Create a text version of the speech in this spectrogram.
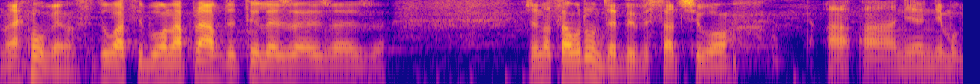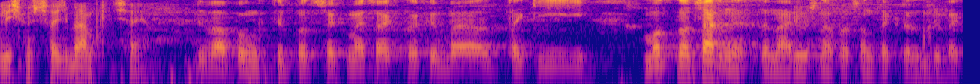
no jak mówię, no, sytuacji było naprawdę tyle, że, że, że, że na całą rundę by wystarczyło, a, a nie, nie mogliśmy strzelić bramki dzisiaj. Dwa punkty po trzech meczach to chyba taki mocno czarny scenariusz na początek rozgrywek.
